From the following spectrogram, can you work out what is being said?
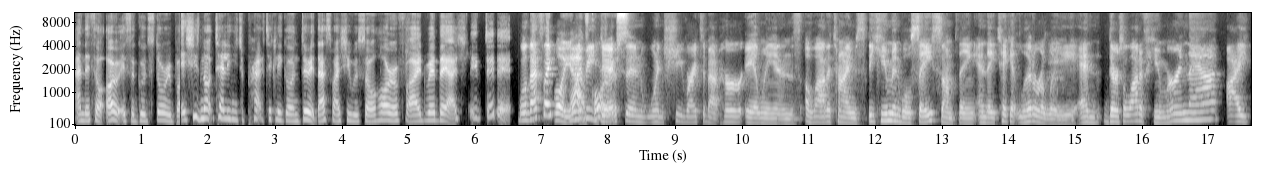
and they thought oh it's a good story but she's not telling you to practically go and do it that's why she was so horrified when they actually did it Well, that's like Well, yeah, of Ruby course. Dixon when she writes about her aliens. A lot of times the human will say something and they take it literally. And there's a lot of humor in that. I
